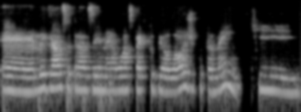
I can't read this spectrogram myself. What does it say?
é legal você trazer né, um aspecto biológico também, que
